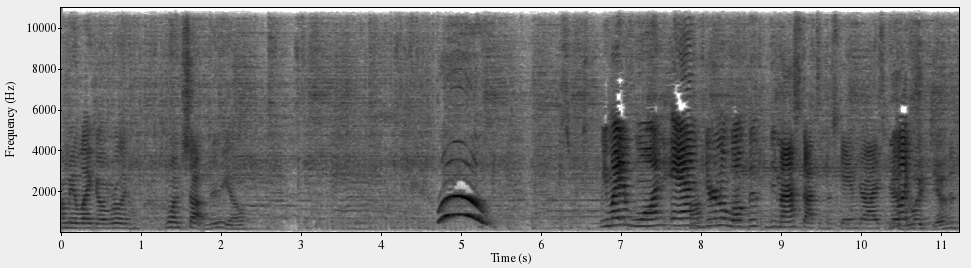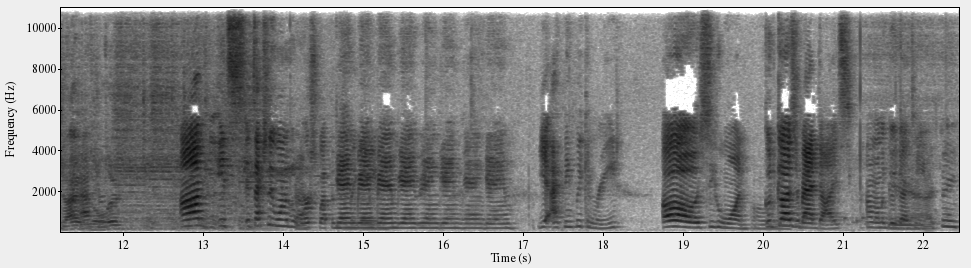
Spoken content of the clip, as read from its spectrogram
I mean, like a really one-shot video. Woo! We might have won, and you're gonna love the, the mascots of this game, guys. Yeah, like, wait, do you have the giant After? roller? um, it's it's actually one of the Yeah. worst weapons. Game, in the game, game, game, game, game, game, game. Yeah, I think we can read. Oh, let's see who won. Oh. Good guys or bad guys? I'm on the good guy yeah, team. I think.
